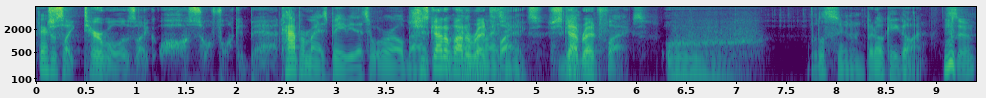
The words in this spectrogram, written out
fair. Just like terrible is like, oh, so fucking bad. Compromise, baby. That's what we're all about. She's got a We're lot of red compromising. flags. She's got red flags. Ooh. Little soon, but okay, go on. Soon.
